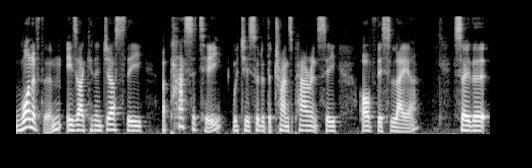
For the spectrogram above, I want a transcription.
One of them is I can adjust the opacity, which is sort of the transparency of this layer, so that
